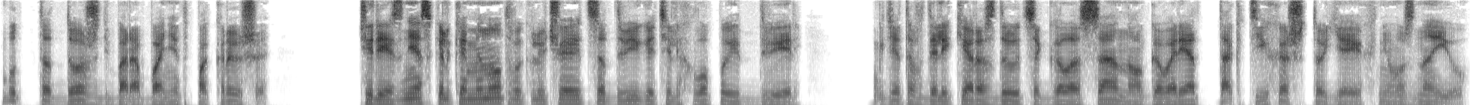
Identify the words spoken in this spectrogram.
будто дождь барабанит по крыше. Через несколько минут выключается двигатель, хлопает дверь. Где-то вдалеке раздаются голоса, но говорят так тихо, что я их не узнаю.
